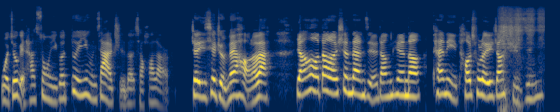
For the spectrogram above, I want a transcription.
我就给他送一个对应价值的小花篮儿。这一切准备好了吧？然后到了圣诞节当天呢，Penny 掏出了一张纸巾，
